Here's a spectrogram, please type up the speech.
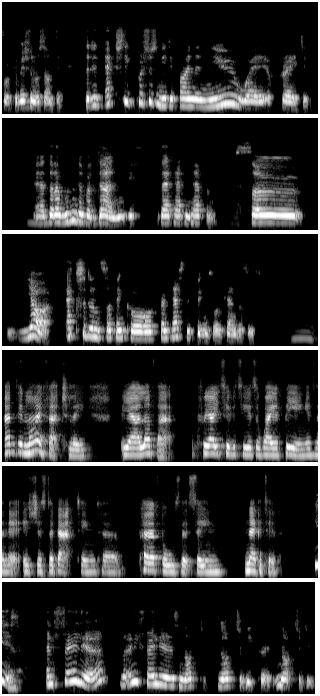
for a commission or something, that it actually pushes me to find a new way of creating uh, that I wouldn't have done if that hadn't happened. So, yeah, accidents, I think, are fantastic things on canvases. Mm, and in life, actually. Yeah, I love that. Creativity is a way of being, isn't it? It's just adapting to curveballs that seem negative. Yes. Yeah. And failure the only failure is not to, not to be creative, not to do,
